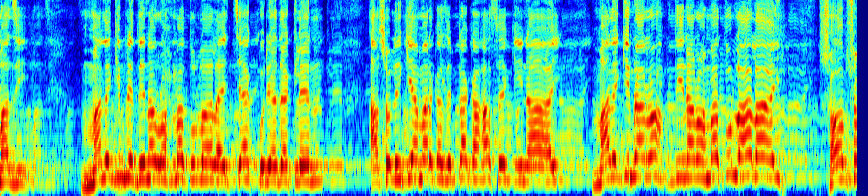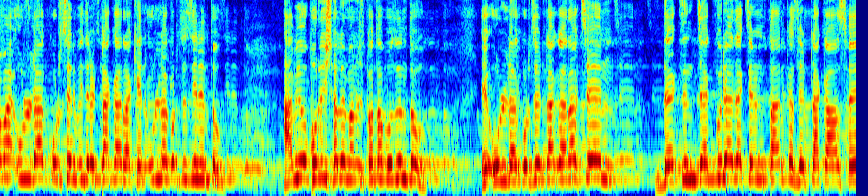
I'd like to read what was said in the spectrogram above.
মাঝি। মালিক ইবনে দিনার রহমাতুল্লাহ আলাই চেক করিয়া দেখলেন, আসলে কি আমার কাছে টাকা আছে কি নাই? মালিক ইবনে দিনার রহমাতুল্লাহ আলাই সব সময় উল্টা কোর্সের ভিতরে টাকা রাখেন। উল্টা করছে চিনেন তো? আমিও বরিশালের মানুষ, কথা বোঝেন তো? এ উল্টা করছে টাকা রাখছেন, দেখছেন, চেক করিয়া দেখছেন, তার কাছে টাকা আছে।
